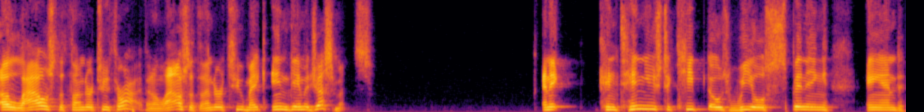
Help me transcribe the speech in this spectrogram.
allows the Thunder to thrive and allows the Thunder to make in-game adjustments. And it continues to keep those wheels spinning and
